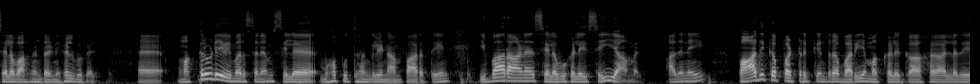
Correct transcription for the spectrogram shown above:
செலவாகின்ற நிகழ்வுகள் மக்களுடைய விமர்சனம் சில முகப்புத்தகங்களை நான் பார்த்தேன். இவ்வாறான செலவுகளை செய்யாமல் அதனை பாதிக்கப்பட்டிருக்கின்ற வறிய மக்களுக்காக அல்லது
